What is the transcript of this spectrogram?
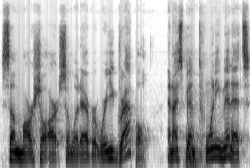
some martial arts, some whatever, where you grapple. And I spend 20 minutes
